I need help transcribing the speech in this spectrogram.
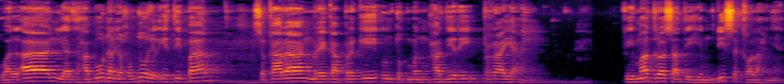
Wal an yazhabuna li huduril ihtifal sekarang mereka pergi untuk menghadiri perayaan. Fi madrasatihim di sekolahnya.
